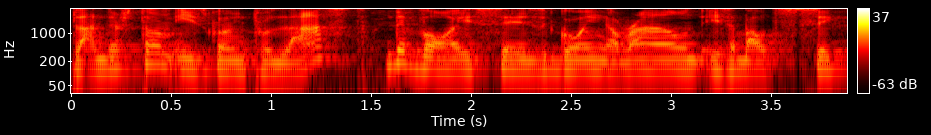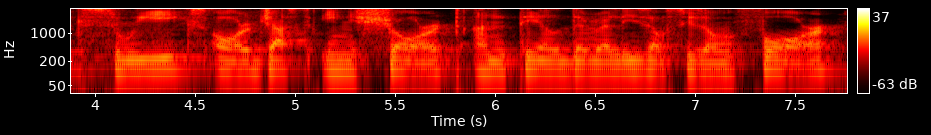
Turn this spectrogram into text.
Plunderstorm is going to last. The voices going around is about 6 weeks or just in short until the release of Season 4.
